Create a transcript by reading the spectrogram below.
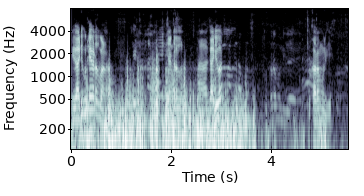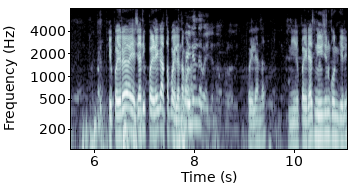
ही गाडी कुठल्या गाडात पाहणार जनरलला. गाडीवर? तुकाराम मुलगी. हे पहिलं ह्याच्या आधी पळले का आता पहिल्यांदा पाहणार? पहिल्यांदा? आणि हे पहिल्याच नियोजन कोण केले?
